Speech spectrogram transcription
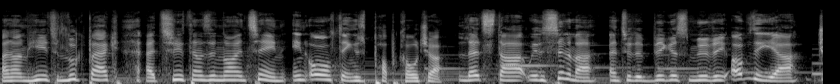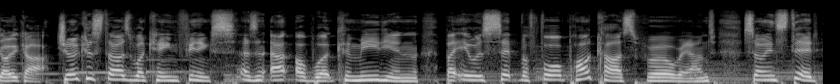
and I'm here to look back at 2019 in all things pop culture. Let's start with cinema and to the biggest movie of the year, Joker. Joker stars Joaquin Phoenix as an out of work comedian, but it was set before podcasts were around, so instead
